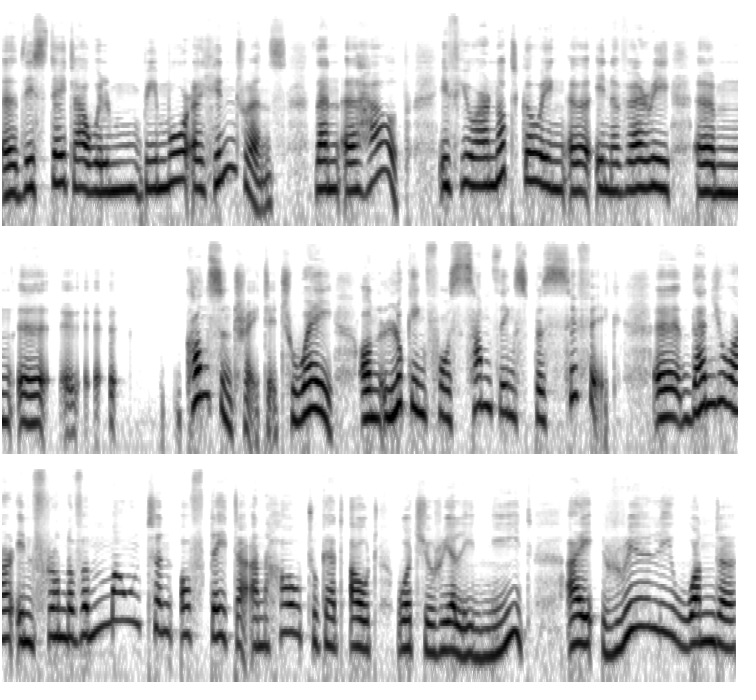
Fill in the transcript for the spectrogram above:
uh, this data will be more a hindrance than a help. If you are not going uh, in a very um, uh, uh, concentrated way on looking for something specific, uh, then you are in front of a mountain of data and how to get out what you really need. I really wonder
